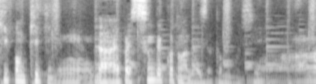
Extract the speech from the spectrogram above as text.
Keep on kicking、うん。だからやっぱり進んでいくことが大事だと思うし、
